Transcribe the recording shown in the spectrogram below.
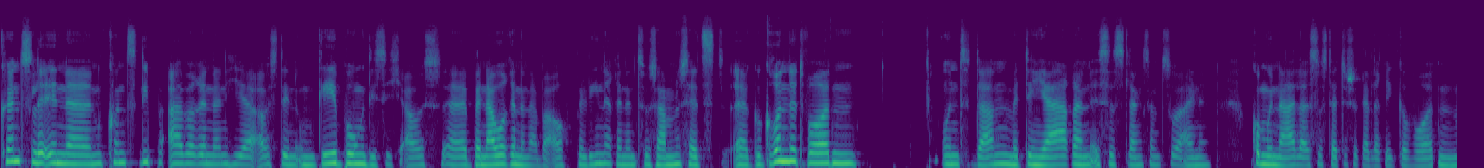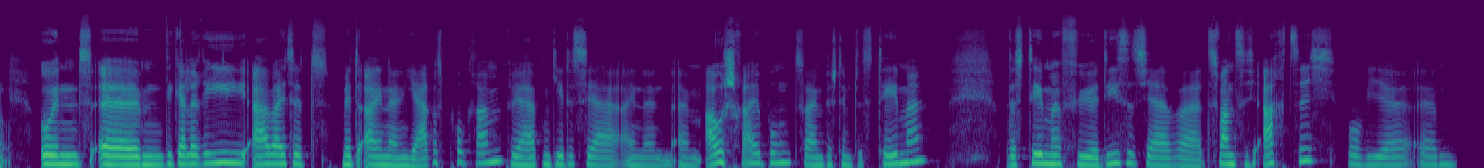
KünstlerInnen, Kunstliebhaberinnen hier aus den Umgebungen, die sich aus äh, Benauerinnen, aber auch Berlinerinnen zusammensetzt, äh, gegründet worden. Und dann mit den Jahren ist es langsam zu einer kommunale, also städtische Galerie geworden. Und ähm, die Galerie arbeitet mit einem Jahresprogramm. Wir haben jedes Jahr eine ähm, Ausschreibung zu einem bestimmtes Thema. Das Thema für dieses Jahr war 2080, wo wir ähm,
